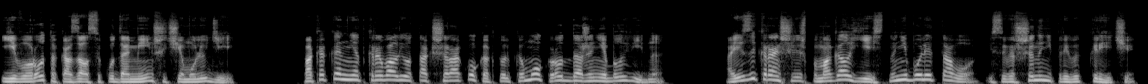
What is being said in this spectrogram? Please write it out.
Его рот оказался куда меньше, чем у людей. Пока Кен не открывал его так широко, как только мог, рот даже не было видно. А язык раньше лишь помогал есть, но не более того, и совершенно не привык к речи.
